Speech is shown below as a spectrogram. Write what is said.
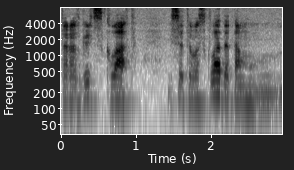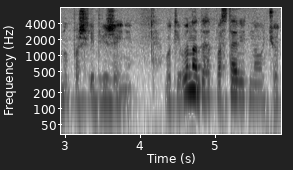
Тарас говорит, склад, и с этого склада там ну, пошли движения. Вот его надо поставить на учет.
